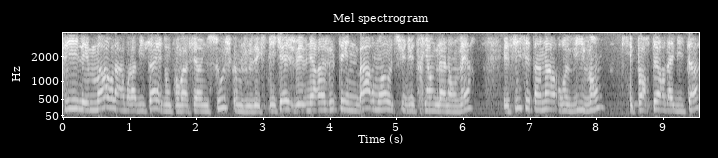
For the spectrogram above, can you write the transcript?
S'il est mort, l'arbre habitat, et donc on va faire une souche, comme je vous expliquais, je vais venir ajouter une barre, moi, au-dessus du triangle à l'envers. Et si c'est un arbre vivant, qui est porteur d'habitat,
